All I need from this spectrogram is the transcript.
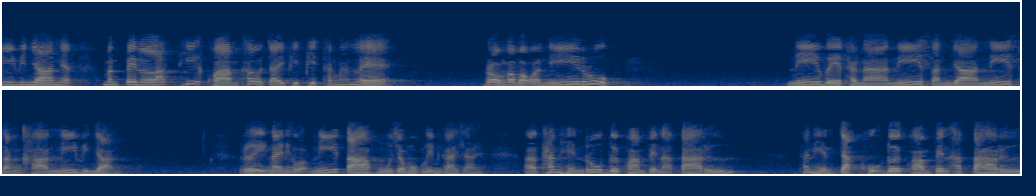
มีวิญญาณเนี่ย มันเป็นลัทธิความเข้าใจผิดๆทั้งนั้นแหละพระองค์ก็บอกว่านี้รูป นี้เวทนา นี้สัญญา นี้สังขาร นี้วิญญาณ หรืออีกในหนึ่งบอกนี้ตาหูจมูกลิ้นกายใจ ท่านเห็นรูปโดยความเป็นอัตตาหรือ ท่านเห็นจักขุโดยความเป็นอัตตาหรือ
